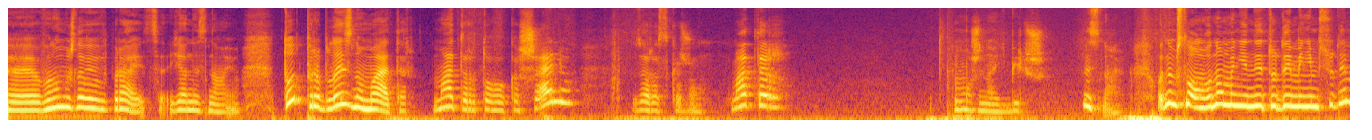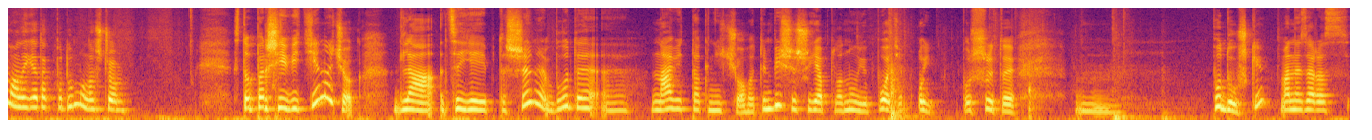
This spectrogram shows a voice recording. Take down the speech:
е, воно, можливо, вибирається, я не знаю. Тут приблизно метр. Метр того кашелю, зараз скажу, метр, може навіть більше. Не знаю. Одним словом, воно мені не туди, мені сюди, але я так подумала, що 101 відтіночок для цієї пташини буде е, навіть так нічого. Тим більше, що я планую потім ой, пошити подушки. У мене зараз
